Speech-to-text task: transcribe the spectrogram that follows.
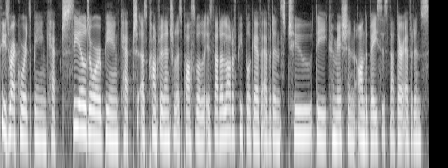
these records being kept sealed or being kept as confidential as possible is that a lot of people give evidence to the commission on the basis that their evidence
